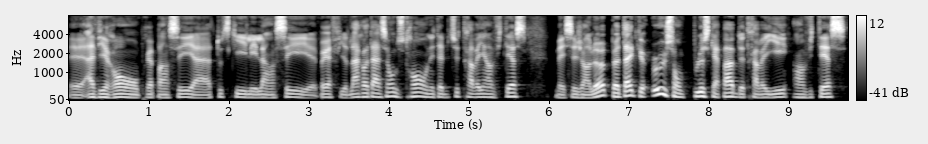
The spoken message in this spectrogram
aviron, on pourrait penser à tout ce qui est les lancers. bref, il y a de la rotation du tronc. On est habitué de travailler en vitesse. Mais ces gens-là, peut-être qu'eux sont plus capables de travailler en vitesse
